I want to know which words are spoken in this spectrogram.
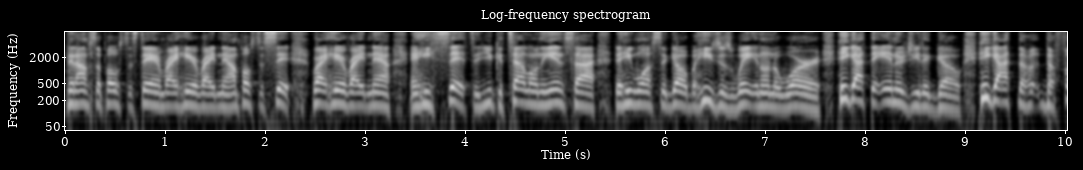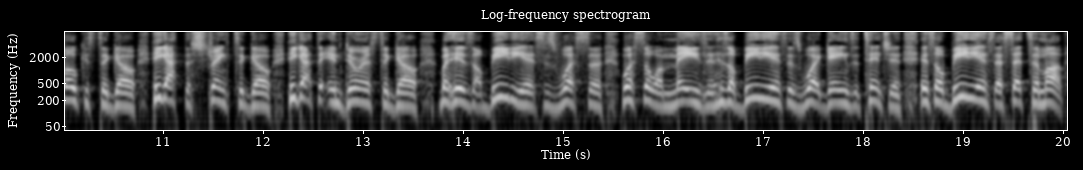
that I'm supposed supposed to stand right here, right now. I'm supposed to sit right here, right now. And he sits, and you could tell on the inside that he wants to go, but he's just waiting on the word. He got the energy to go. He got the, the focus to go. He got the strength to go. He got the endurance to go. But his obedience is what's what's so amazing. His obedience is what gains attention. It's obedience that sets him up.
